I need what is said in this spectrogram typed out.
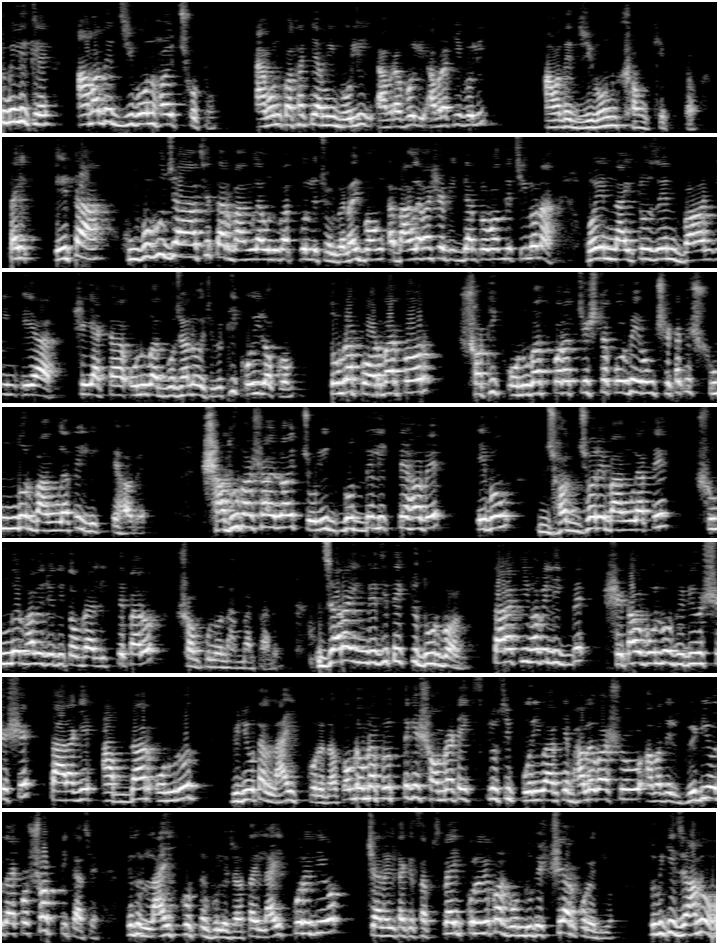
তুমি লিখলে, আমাদের জীবন হয় ছোট। এমন কথা কি আমি বলি? আমরা বলি? আমরা কি বলি? আমাদের জীবন সংক্ষিপ্ত। তাই এটা হুবহু যা আছে তার বাংলা অনুবাদ করলে চলবে না। ওই বাংলা ভাষা বিজ্ঞান প্রবন্ধে ছিল না। When nitrogen burn in air সেই একটা অনুবাদ বোঝানো হয়েছিল। ঠিক ওই রকম। তোমরা পড়বার পর সঠিক অনুবাদ করার চেষ্টা করবে এবং সেটাকে সুন্দর বাংলাতে লিখতে হবে। সাধু ভাষায় নয়, চলিত গদ্যে লিখতে হবে এবং ঝরঝরে বাংলাতে সুন্দরভাবে যদি তোমরা লিখতে পারো, সম্পূর্ণ নাম্বার পাবে। যারা ইংরেজিতে একটু দুর্বল, তারা কীভাবে লিখবে সেটাও বলব ভিডিওর শেষে। তার আগে আবদার, অনুরোধ ভিডিওটা লাইক করে দাও। তোমরা প্রত্যেকে সম্রাট এক্সক্লুসিভ পরিবারকে ভালোবাসো, আমাদের ভিডিও দেখো, সব ঠিক আছে। কিন্তু লাইক করতে ভুলে যাও। তাই লাইক করে দিও চ্যানেলটাকে সাবস্ক্রাইব করে রেখো আর বন্ধুদের শেয়ার করে দিও। তুমি কি জানো,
